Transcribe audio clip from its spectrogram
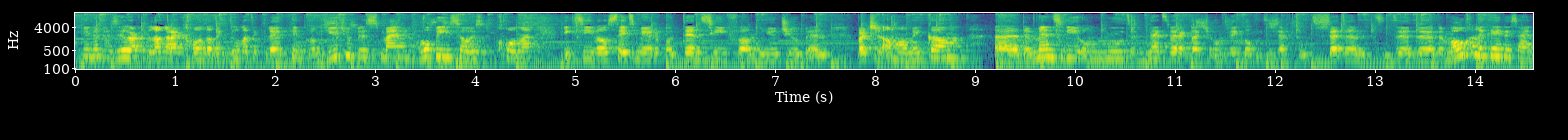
Ik vind het dus heel erg belangrijk gewoon dat ik doe wat ik leuk vind. Want YouTube is mijn hobby, zo is het begonnen. Ik zie wel steeds meer de potentie van YouTube en wat je er allemaal mee kan. Uh, de mensen die je ontmoet, het netwerk dat je ontwikkelt. Het is echt ontzettend. De, de, de mogelijkheden zijn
